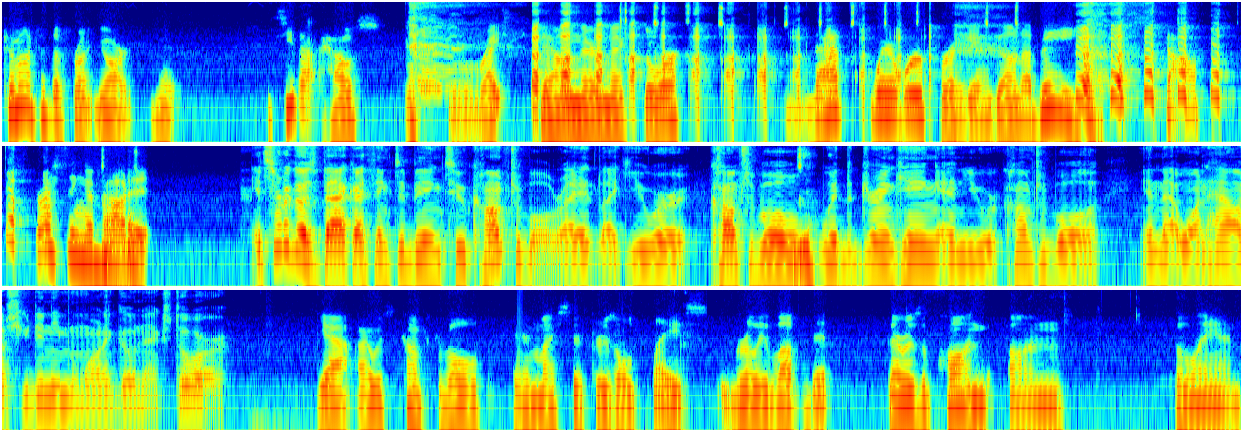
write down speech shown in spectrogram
come out to the front yard. Hey, see that house right down there next door? That's where we're freaking gonna be. Stop stressing about it. It sort of goes back, I think, to being too comfortable, right? Like you were comfortable with the drinking and you were comfortable in that one house. You didn't even want to go next door. Yeah, I was comfortable in my sister's old place. Really loved it. There was a pond on the land,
